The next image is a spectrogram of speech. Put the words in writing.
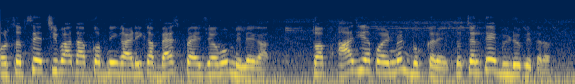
और सबसे अच्छी बात, आपको अपनी गाड़ी का बेस्ट प्राइस जो है वो मिलेगा। तो आप आज ही अपॉइंटमेंट बुक करें। तो चलते हैं वीडियो की तरफ़।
